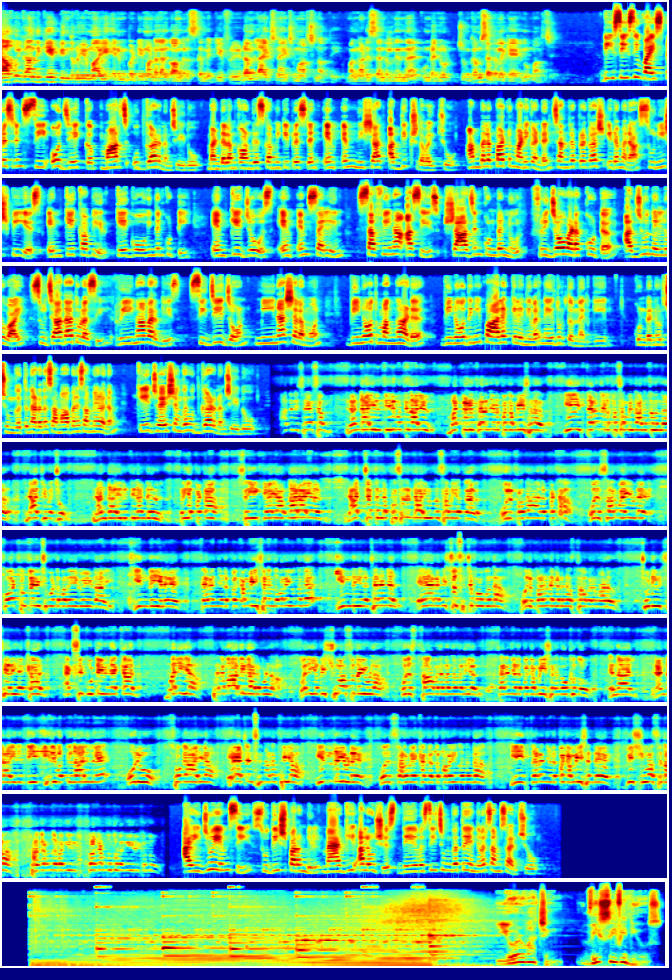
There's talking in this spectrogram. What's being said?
രാഹുൽ ഗാന്ധിക്ക് പിന്തുണയുമായി എരുമ്പട്ടി മണ്ഡലം Congress committee freedom light night march നടത്തി. മങ്ങാടി സെന്ററിൽ നിന്ന് Kundannoor Chungam സെന്ററിലേക്കായിരുന്നു march. D C C vice president C O Jacob march ഉദ്ഘാടനം ചെയ്തു. മണ്ഡലം Congress committee president M M Nishad അധ്യക്ഷത വഹിച്ചു. Ambalappattu Manikandan Chandraprakash Edamana Suneesh P S N K Kabeer K Govindankutty M K Jose M M Saleem Safeena Azeez Shajan Kundannur Frijo Vadakkoot Aju Nelluvai Sujatha Thulasi Reena Varghese Siji John Meena Shalamon Vinod Mangad Vinodini Palakkal എന്നിവർ നേതൃത്വം നൽകി. കുണ്ടന്നൂർ ചുങ്കത്ത് നടന്ന സമാപന സമ്മേളനം K Jaishankar ഉദ്ഘാടനം ചെയ്തു. അതിനുശേഷം രണ്ടായിരത്തി ഇരുപത്തിനാലിൽ മറ്റൊരു തെരഞ്ഞെടുപ്പ് കമ്മീഷണർ ഈ തെരഞ്ഞെടുപ്പ് സംവിധാനത്തിൽ നിന്ന് രാജിവെച്ചു. രണ്ടായിരത്തി രണ്ടിൽ പ്രിയപ്പെട്ട ശ്രീ കെ ആർ നാരായണൻ രാജ്യത്തിന്റെ പ്രസിഡന്റ് ആയിരുന്ന സമയത്ത് ഒരു പ്രധാനപ്പെട്ട ഒരു സർവേയുടെ കോട്ടുദ്ധരിച്ചുകൊണ്ട് പറയുകയുണ്ടായി. ഇന്ത്യയിലെ തെരഞ്ഞെടുപ്പ് കമ്മീഷൻ എന്ന് പറയുന്നത് ഇന്ത്യയിലെ ജനങ്ങൾ ഏറെ വിശ്വസിച്ചു പോകുന്ന ഒരു ഭരണഘടനാ സ്ഥാപനമാണ്. ജുഡീഷ്യറിയേക്കാൾ എക്സിക്യൂട്ടീവിനേക്കാൾ വലിയ പരമാധികാരമുള്ള വലിയ വിശ്വാസ്യതയുള്ള ഒരു സ്ഥാപനം എന്ന നിലയിൽ തെരഞ്ഞെടുപ്പ് കമ്മീഷനെ നോക്കുന്നു. എന്നാൽ രണ്ടായിരത്തി ഇരുപത്തിനാലിലെ ഒരു സ്വകാര്യ ഏജൻസി നടത്തിയ ഇന്ത്യയുടെ ഒരു സർവേക്കകത്ത് പറയുന്നത് എന്താ ഈ തെരഞ്ഞെടുപ്പ് കമ്മീഷന്റെ വിശ്വാസ്യത തകർന്നിറങ്ങി തകർന്നു തുടങ്ങിയിരിക്കുന്നു. Aiju M C Sudheesh Parambil Maggi Aloysius Devasi ചുങ്കത്ത് എന്നിവർ സംസാരിച്ചു You are watching VCV News.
